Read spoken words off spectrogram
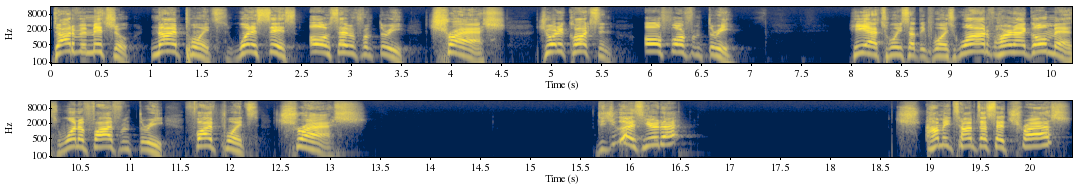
Donovan Mitchell, 9 points, 1 assist, 0 of 7 from 3, trash. Jordan Clarkson, 0 4 from 3. He had 20 something points. Juan Hernangómez, 1 of 5 from 3, 5 points, trash. Did you guys hear that? How many times I said trash?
